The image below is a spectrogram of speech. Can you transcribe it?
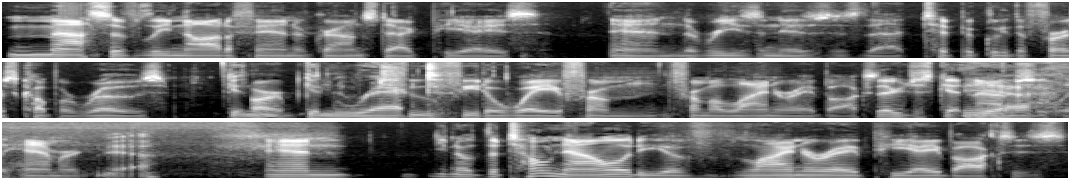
massively not a fan of ground stack PAs, and the reason is is that typically the first couple rows Getting- are getting wrecked. two feet away from from a line array box. They're just getting Yeah. absolutely hammered. Yeah. And you know the tonality of line array PA boxes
